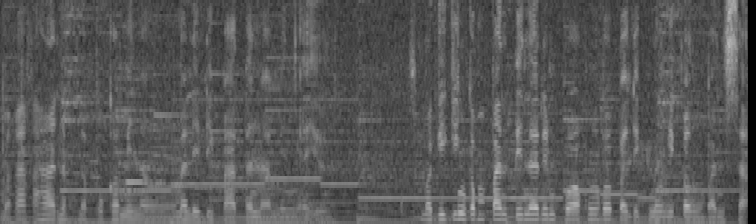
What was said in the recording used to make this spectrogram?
Makakahanap na po kami ng malilipatan namin ngayon. Magiging kampante na rin po akong babalik ng ibang bansa.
